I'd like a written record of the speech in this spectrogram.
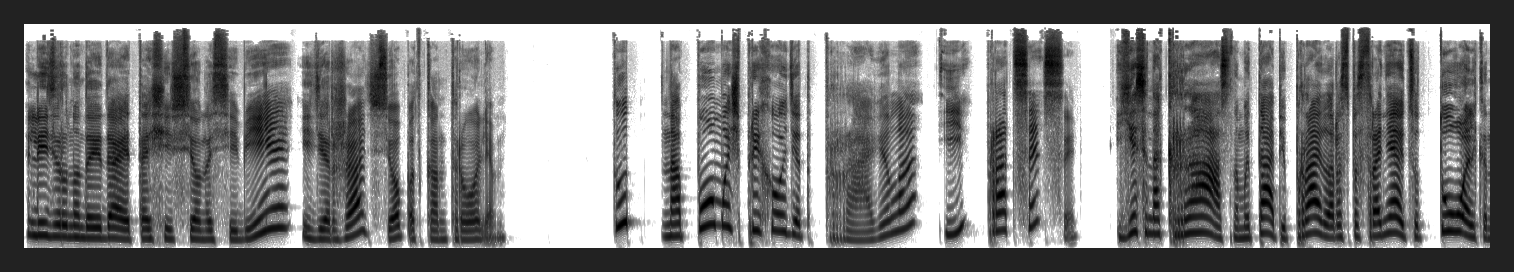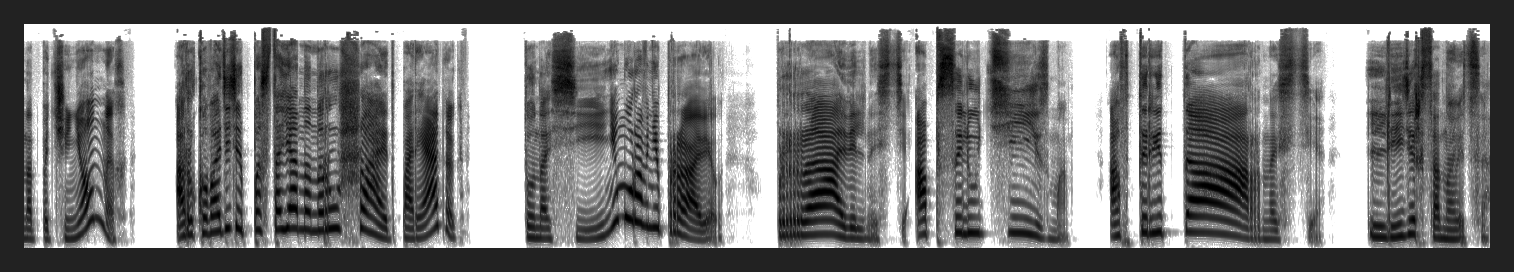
Лидеру надоедает тащить все на себе и держать все под контролем. На помощь приходят правила и процессы. Если на красном этапе правила распространяются только над подчиненных, а руководитель постоянно нарушает порядок, то на синем уровне правил правильности, абсолютизма, авторитарности лидер становится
